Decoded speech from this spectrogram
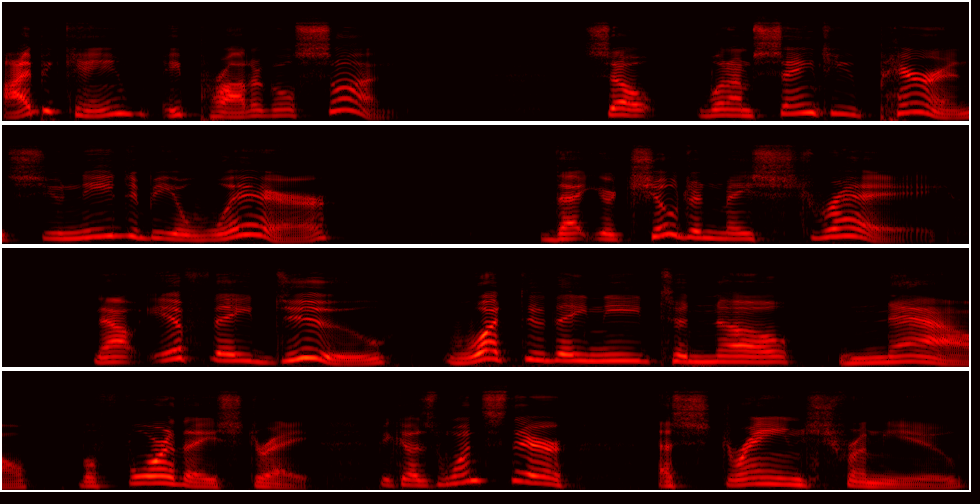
I became a prodigal son. So, what I'm saying to you, parents, you need to be aware that your children may stray. Now, if they do, what do they need to know now before they stray? Because once they're estranged from you,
